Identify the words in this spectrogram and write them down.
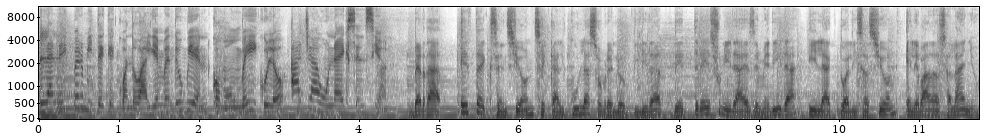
La ley permite que cuando alguien vende un bien, como un vehículo, haya una exención. Verdad, esta exención se calcula sobre la utilidad de tres unidades de medida y la actualización elevadas al año,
